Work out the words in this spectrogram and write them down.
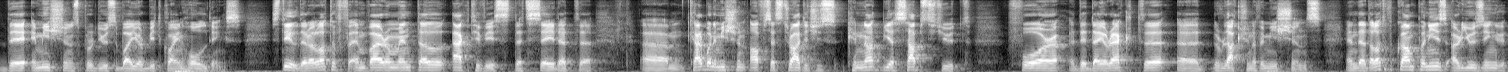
the emissions produced by your Bitcoin holdings. Still, there are a lot of environmental activists that say that uh, um, carbon emission offset strategies cannot be a substitute for the direct uh, reduction of emissions and that a lot of companies are using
